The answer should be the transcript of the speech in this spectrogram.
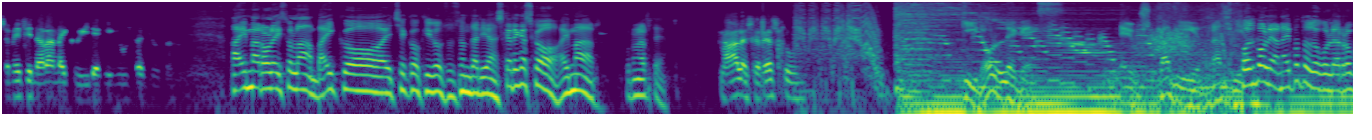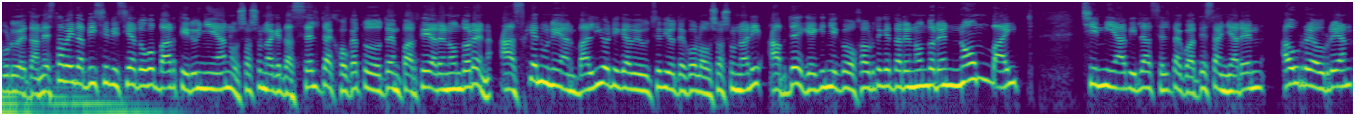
semifinala nahiko irekik uste dut. Aimar Ola Izola, baiko etxeko kigo zuzendaria. Eskarrik asko, Aimar, urun arte. Vale, eskarrik asko. Kirol legez. Euskadi Irratia. Futbolean aipatu dugu lerroburuetan. Ez da bizi bizia dugu bart iruñean osasunak eta zeltak jokatu duten partidaren ondoren. Azken unean baliori gabe utzi diote gola osasunari, abdek eginiko jaurtiketaren ondoren non bait tximi abila zeltako atezainaren aurre aurrean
